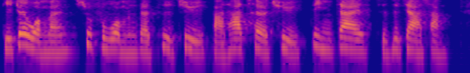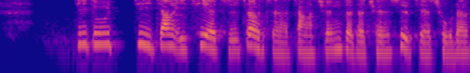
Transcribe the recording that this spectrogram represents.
敌对我们、束缚我们的字句，把它撤去，钉在十字架上。基督既将一切执政者、掌权者的权势解除了，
